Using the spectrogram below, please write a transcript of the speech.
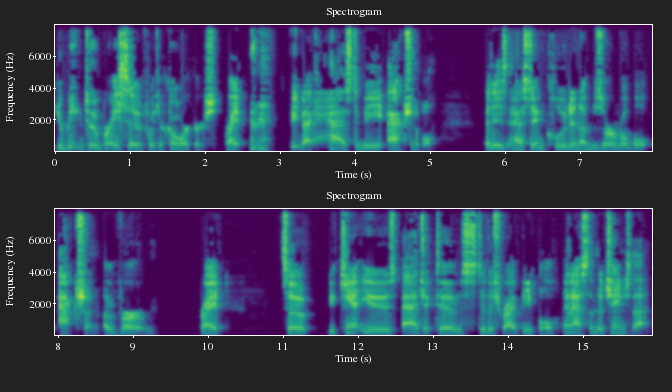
you're being too abrasive with your coworkers, right? feedback has to be actionable. That is, it has to include an observable action, a verb, right? So you can't use adjectives to describe people and ask them to change that.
